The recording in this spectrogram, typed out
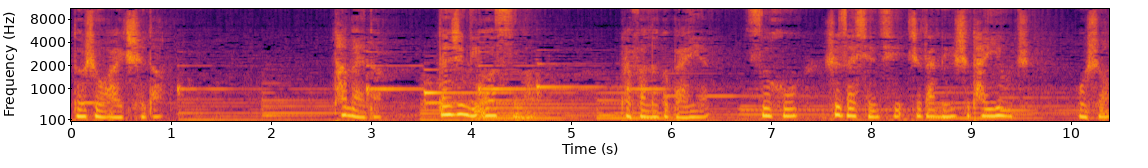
都是我爱吃的。他买的，担心你饿死了。他翻了个白眼，似乎是在嫌弃这袋零食太幼稚。我说：“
